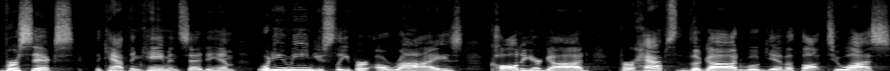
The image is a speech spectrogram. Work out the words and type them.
Verse 6 the captain came and said to him, What do you mean, you sleeper? Arise, call to your God. Perhaps the God will give a thought to us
